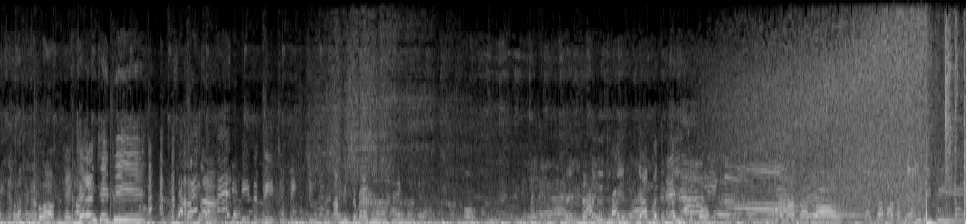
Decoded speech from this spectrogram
Ayan po, eh, JNJP. Harap na. Dito, video, picture. Ah, picture ba? oh. Eh, nasa YouTube eh. I-upload sa YouTube ko. Ah, hello. Shout out sa JNJP.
